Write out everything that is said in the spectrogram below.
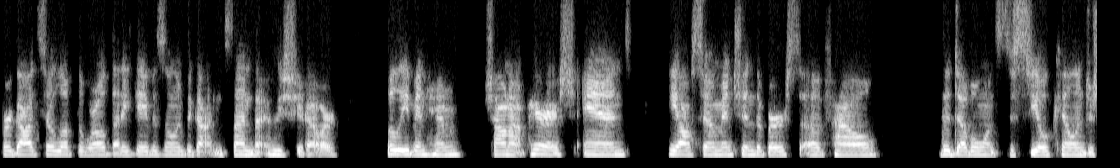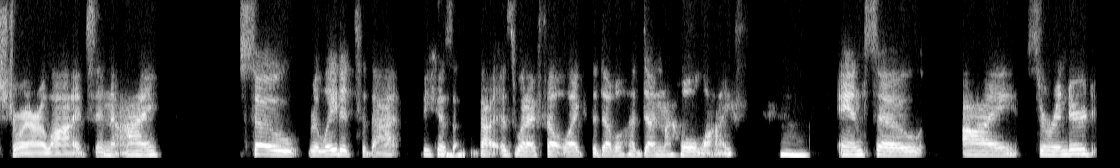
for God so loved the world that he gave his only begotten son that who should ever believe in him shall not perish. And he also mentioned the verse of how the devil wants to steal, kill, and destroy our lives. And I so related to that because that is what I felt like the devil had done my whole life. Hmm. And so I surrendered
